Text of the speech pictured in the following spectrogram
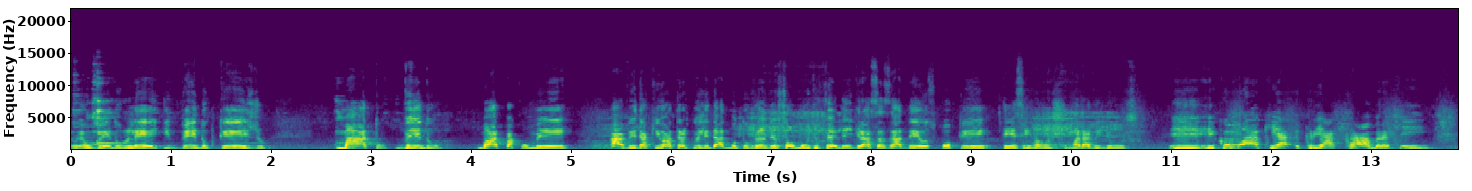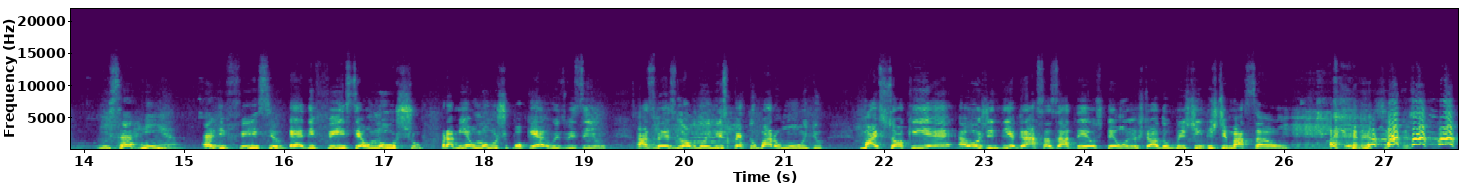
eu vendo leite, vendo queijo, mato, vendo, mato para comer. A vida aqui é uma tranquilidade muito grande. Eu sou muito feliz, graças a Deus, porque tem esse rancho maravilhoso. E, e como é que é criar cabra aqui em Serrinha? É difícil? É difícil, é um luxo. Para mim é um luxo, porque os vizinhos, às vezes, logo no início, perturbaram muito. Mas só que é, hoje em dia, graças a Deus, tem um história do bichinho de estimação. O bichinho de estimação.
